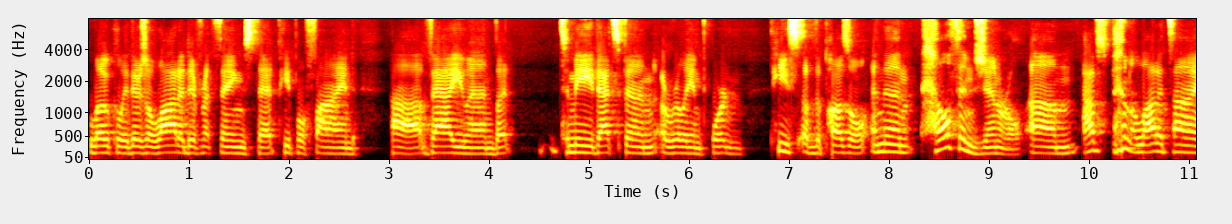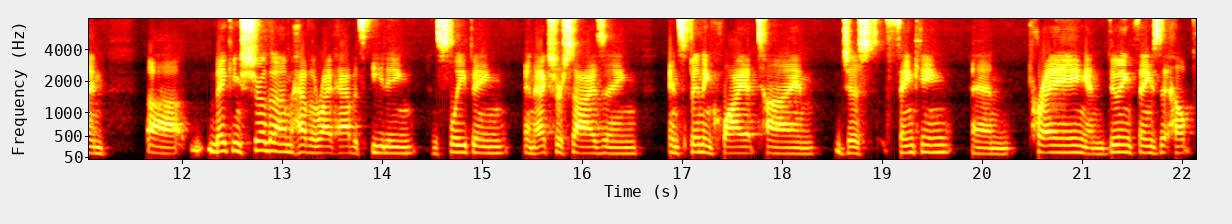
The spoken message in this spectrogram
locally. There's a lot of different things that people find uh, value in. But to me, that's been a really important piece of the puzzle. And then health in general. Um, I've spent a lot of time uh, making sure that I have the right habits, eating and sleeping and exercising and spending quiet time just thinking and praying and doing things that help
